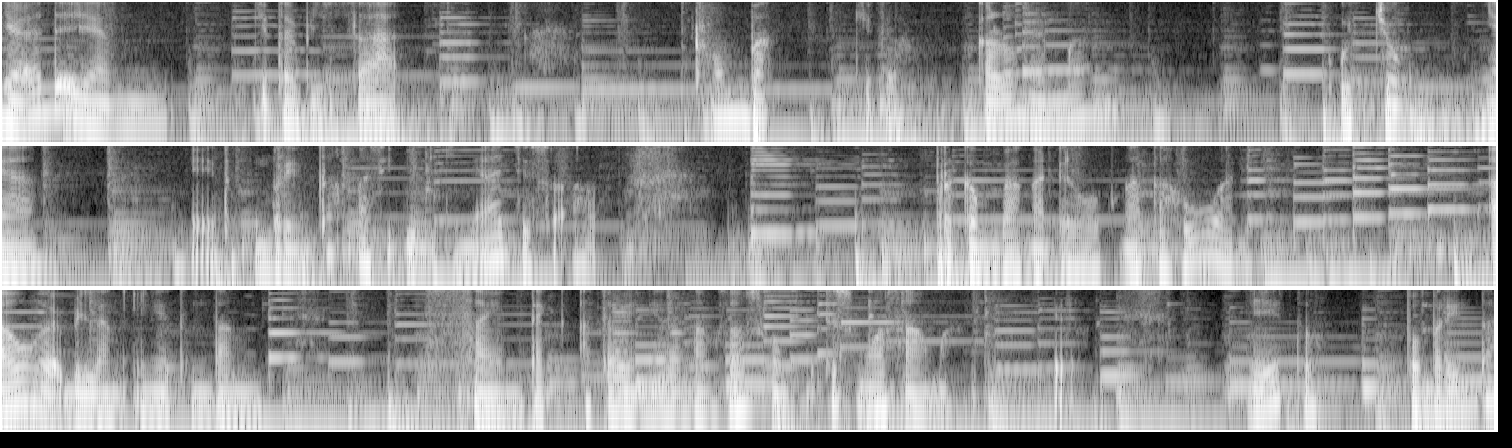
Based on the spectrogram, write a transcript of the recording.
Nggak ada yang kita bisa rombak gitu. Kalau memang ujungnya yaitu pemerintah masih gini-gini aja soal perkembangan ilmu pengetahuan. Aku nggak bilang ini tentang saintek atau ini tentang sosum itu semua sama gitu. yaitu pemerintah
